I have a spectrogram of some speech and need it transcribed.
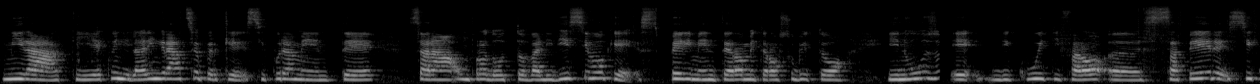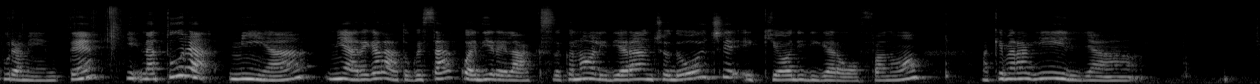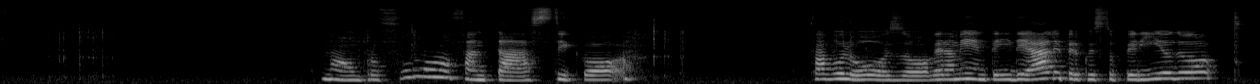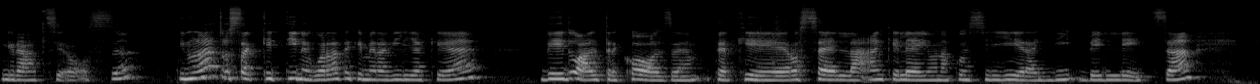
mirati e quindi la ringrazio perché sicuramente sarà un prodotto validissimo che sperimenterò, metterò subito in uso e di cui ti farò eh, sapere sicuramente. Natura mia mi ha regalato quest'acqua di relax con oli di arancio dolce e chiodi di garofano. Ma che meraviglia! No, un profumo fantastico, favoloso, veramente ideale per questo periodo. Grazie Ross. In un altro sacchettino, guardate che meraviglia che è, vedo altre cose, perché Rossella, anche lei è una consigliera di bellezza,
